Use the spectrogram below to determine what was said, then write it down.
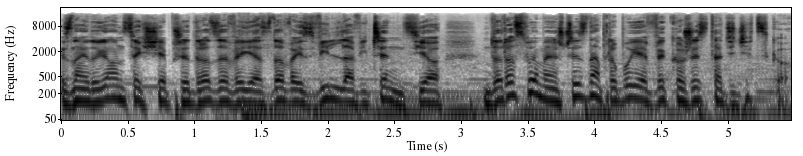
znajdujących się przy drodze wyjazdowej z Villa Vicencio, dorosły mężczyzna próbuje wykorzystać dziecko.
